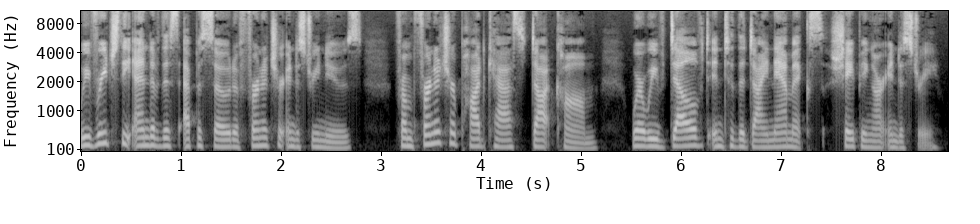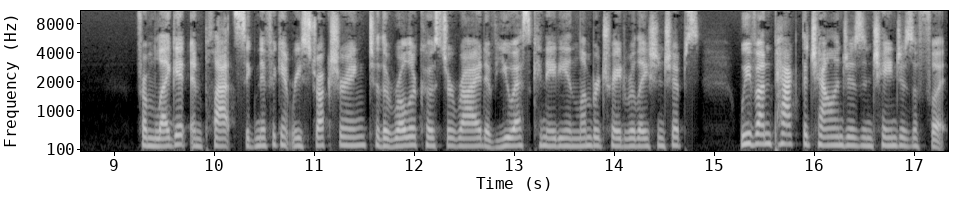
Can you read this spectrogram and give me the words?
We've reached the end of this episode of Furniture Industry News from FurniturePodcast.com, where we've delved into the dynamics shaping our industry. From Leggett and Platt's significant restructuring to the roller coaster ride of U.S. Canadian lumber trade relationships, we've unpacked the challenges and changes afoot.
